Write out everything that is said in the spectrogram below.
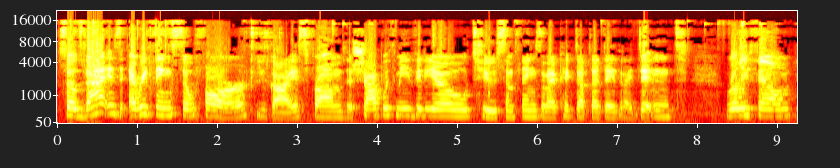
So that is everything so far, you guys, from the shop with me video to some things that I picked up that day that I didn't really film.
